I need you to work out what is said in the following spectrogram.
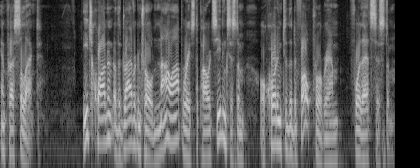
and press select. Each quadrant of the driver control now operates the powered seating system according to the default program for that system.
